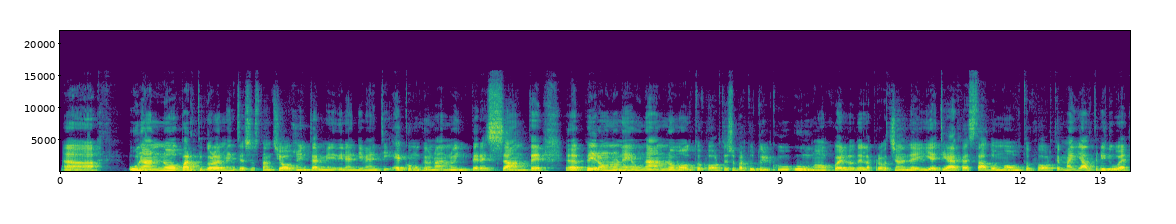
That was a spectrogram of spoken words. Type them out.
Uh, un anno particolarmente sostanzioso in termini di rendimenti, è comunque un anno interessante, eh, però non è un anno molto forte, soprattutto il Q1, quello dell'approvazione degli ETF è stato molto forte, ma gli altri due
